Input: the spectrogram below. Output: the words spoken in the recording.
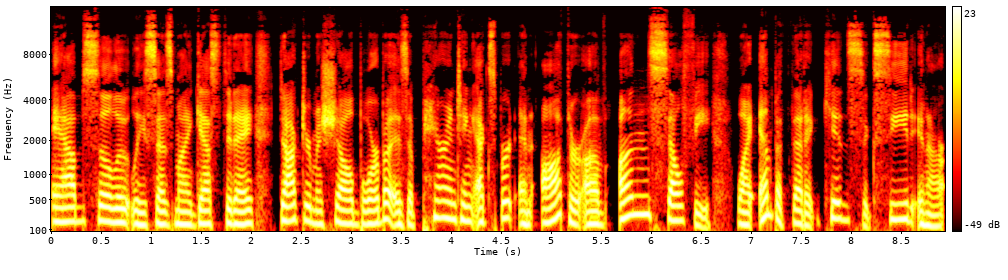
Absolutely, says my guest today. Dr. Michele Borba is a parenting expert and author of Unselfie Why Empathetic Kids Succeed in Our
